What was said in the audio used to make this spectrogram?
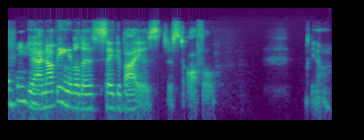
And thank you. yeah, you. not being able to say goodbye is just awful. You know.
